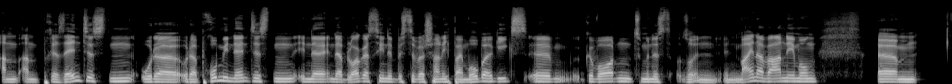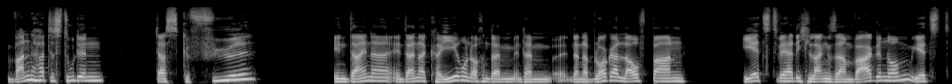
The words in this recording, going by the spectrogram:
am, am präsentesten oder, oder prominentesten in der, in der Blogger-Szene bist du wahrscheinlich bei Mobile Geeks ähm, geworden, zumindest so in, in meiner Wahrnehmung. Ähm, wann hattest du denn das Gefühl in deiner, in deiner Karriere und auch in, deinem, in, deinem, in deiner Blogger-Laufbahn, jetzt werde ich langsam wahrgenommen, jetzt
